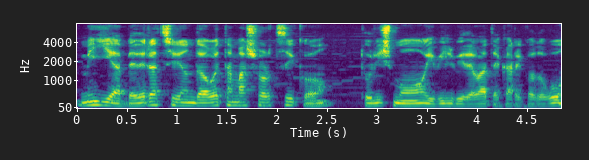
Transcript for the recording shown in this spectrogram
mila bederatzion dago eta mazortziko turismo ibilbide bat ekarriko dugu.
